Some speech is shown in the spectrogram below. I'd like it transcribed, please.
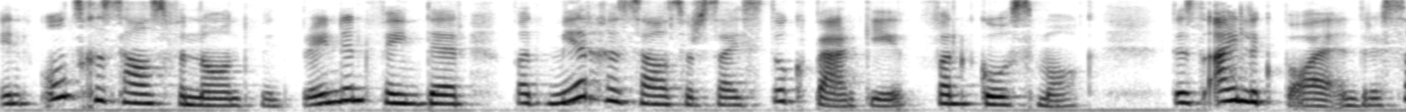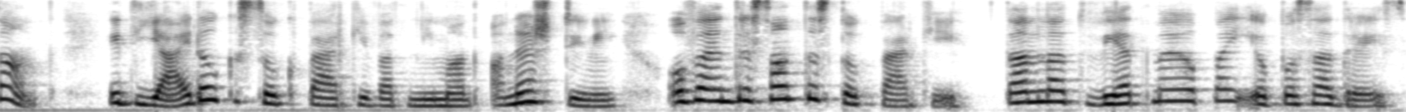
en ons gesels vanaand met Brendan Venter wat meer gesels oor sy stokperdjie van kos maak. Dis eintlik baie interessant. Het jy dalk 'n stokperdjie wat niemand anders doen nie of 'n interessante stokperdjie? Dan laat weet my op my e-posadres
